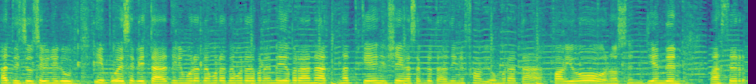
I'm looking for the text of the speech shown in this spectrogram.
Atención, se viene Lut. Y puede ser esta. La tiene Morata, Morata, Morata para el medio para Nat. Nat que llega a esa pelota, la tiene Fabio, Morata. Fabio, no se entienden. Va a ser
